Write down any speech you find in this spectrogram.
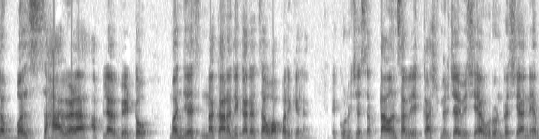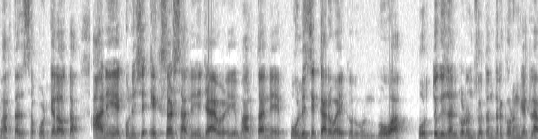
तब्बल सहा वेळा आपल्या वेटो म्हणजेच नकाराधिकाराचा वापर केला. एकोणीसशे सत्तावन्न साली काश्मीरच्या विषयावरून रशियाने भारताचा सपोर्ट केला होता. आणि एकोणीसशे एकसष्ट साली ज्यावेळी भारताने पोलिसी कारवाई करून गोवा पोर्तुगीजांकडून स्वतंत्र करून घेतला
